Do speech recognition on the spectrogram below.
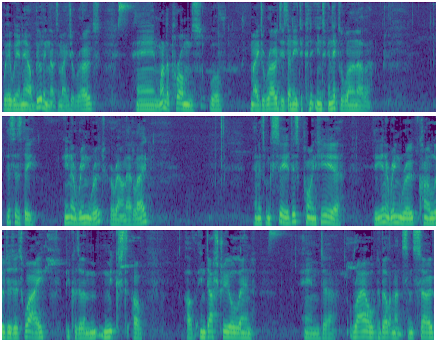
where we are now building those major roads. And one of the problems with major roads is they need to interconnect with one another. This is the inner ring route around Adelaide. And as we can see at this point here, the inner ring route kind of loses its way because of a mix of of industrial and and uh, rail developments. And so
